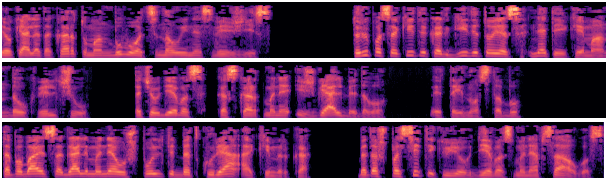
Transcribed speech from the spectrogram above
Jau keletą kartų man buvo atsinaujinęs vėžys. Turiu pasakyti, kad gydytojas neteikė man daug vilčių, tačiau Dievas kas kart mane išgelbėdavo. Ir tai nuostabu. Ta pabaisa gali mane užpulti bet kurią akimirką, bet aš pasitikiu, jog Dievas mane apsaugos.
